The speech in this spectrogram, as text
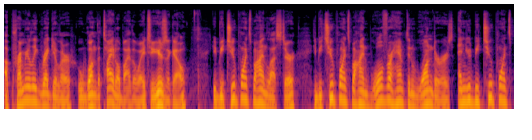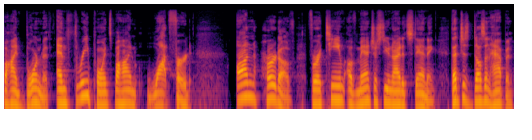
a Premier League regular, who won the title, by the way, two years ago. You'd be two points behind Leicester. You'd be two points behind Wolverhampton Wanderers. And you'd be two points behind Bournemouth and three points behind Watford. Unheard of for a team of Manchester United standing. That just doesn't happen.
